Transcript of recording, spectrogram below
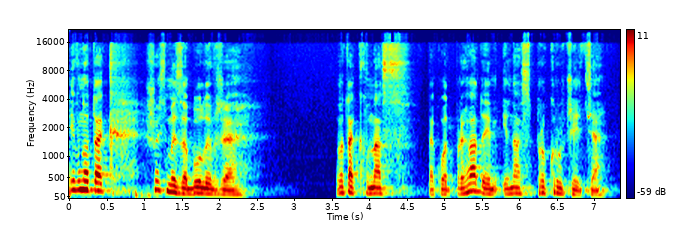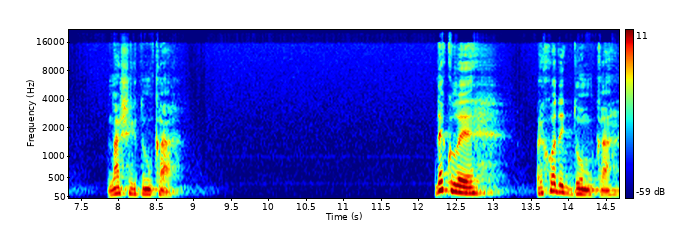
І воно так, щось ми забули вже. Воно так в нас так от пригадуємо і в нас прокручується в наших думках. Деколи приходить думка,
